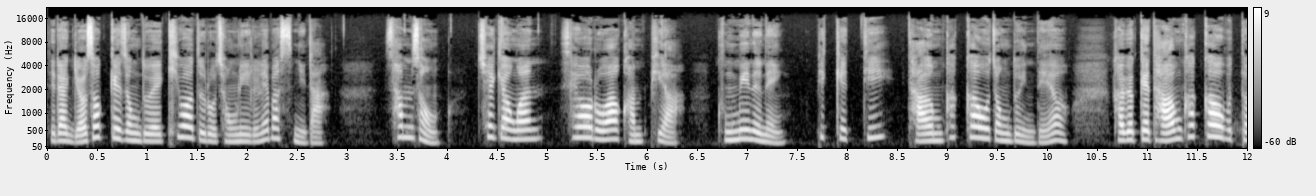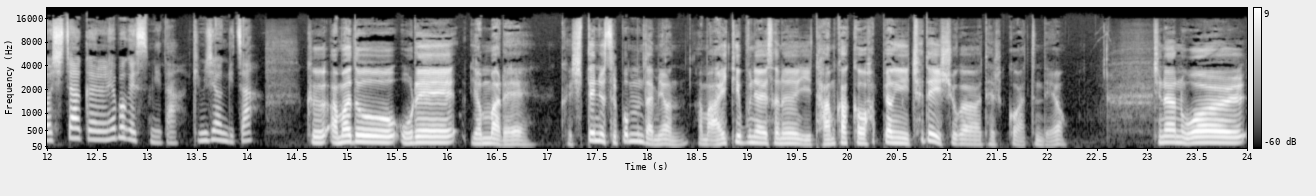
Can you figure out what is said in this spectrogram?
대략 6개 정도의 키워드로 정리를 해봤습니다. 삼성, 최경환, 세월호와 관피아, 국민은행, 피케티, 다음 카카오 정도인데요. 가볍게 다음 카카오부터 시작을 해보겠습니다. 김시현 기자. 그 아마도 올해 연말에 그 10대 뉴스를 뽑는다면 아마 IT 분야에서는 이 다음 카카오 합병이 최대 이슈가 될 것 같은데요. 지난 5월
